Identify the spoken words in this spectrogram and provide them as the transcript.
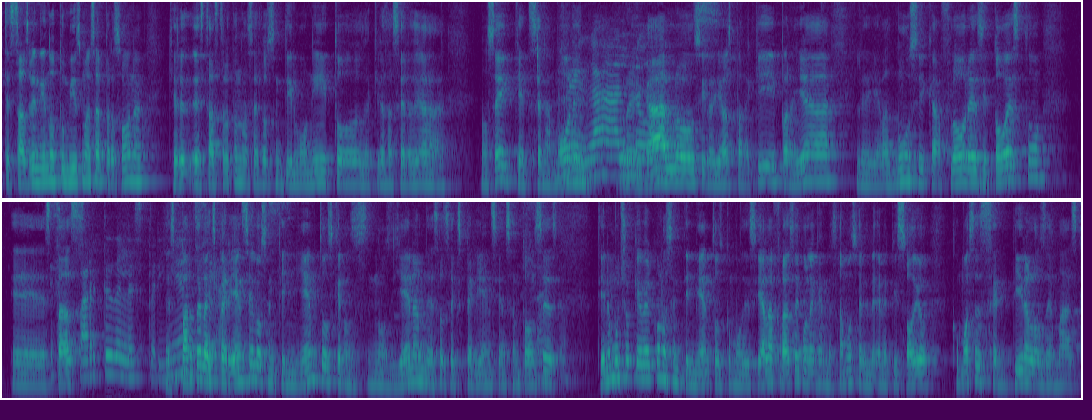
te estás vendiendo tú mismo a esa persona, quieres, estás tratando de hacerlo sentir bonito, le quieres hacer, eh, no sé, que se enamoren, regalos. regalos y le llevas para aquí, para allá, le llevas música, flores y todo esto. Eh, estás, es parte de la experiencia. Es parte de la experiencia y los sentimientos que nos, nos llenan de esas experiencias. Entonces, Exacto tiene mucho que ver con los sentimientos, como decía la frase con la que empezamos el, el episodio, cómo haces sentir a los demás.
